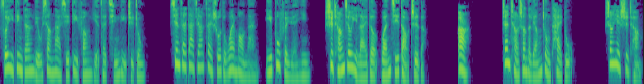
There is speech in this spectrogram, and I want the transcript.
所以订单流向那些地方也在情理之中。现在大家在说的外贸难，一部分原因是长久以来的顽疾导致的。二。战场上的两种态度，商业市场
